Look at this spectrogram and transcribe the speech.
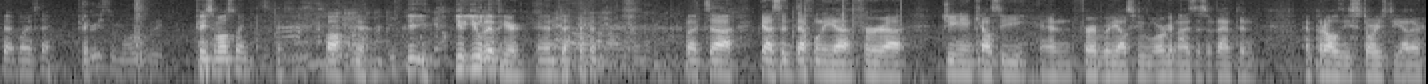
What did I say? Teresa Mosley. Teresa Mosley? well, yeah. You, you, you live here. and But uh, yes, and definitely uh, for uh, Jeannie and Kelsey and for everybody else who organized this event and, and put all these stories together.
